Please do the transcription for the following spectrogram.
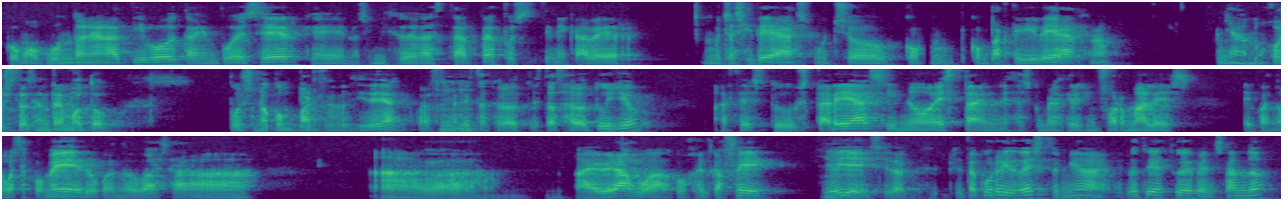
Como punto negativo también puede ser que en los inicios de la startup pues tiene que haber muchas ideas, mucho compartir ideas, ¿no? Y a lo mejor si estás en remoto, pues no compartes las ideas, al final estás, a lo, tuyo, haces tus tareas y no está en esas conversaciones informales de cuando vas a comer o cuando vas a, a, beber agua, a coger café. Y oye, ¿se te, ha ocurrido esto? Mira, el otro día estuve pensando,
